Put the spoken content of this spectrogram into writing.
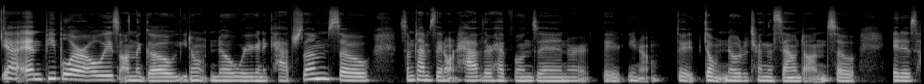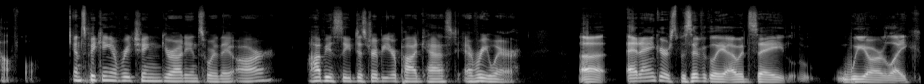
Yeah, and people are always on the go. You don't know where you're going to catch them, so sometimes they don't have their headphones in, or they, you know, they don't know to turn the sound on. So it is helpful. And speaking of reaching your audience where they are, obviously distribute your podcast everywhere. Uh, at Anchor specifically, I would say we are like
